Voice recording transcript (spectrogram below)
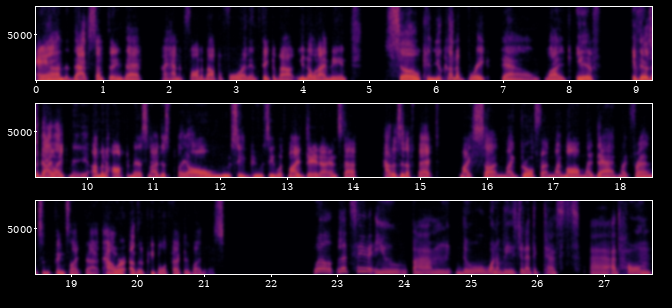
And that's something that I hadn't thought about before. I didn't think about, you know what I mean? So can you kind of break down like if if there's a guy like me, I'm an optimist and I just play all loosey goosey with my data and stuff, how does it affect my son, my girlfriend, my mom, my dad, my friends, and things like that? How are other people affected by this? Well, let's say that you um, do one of these genetic tests uh, at home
